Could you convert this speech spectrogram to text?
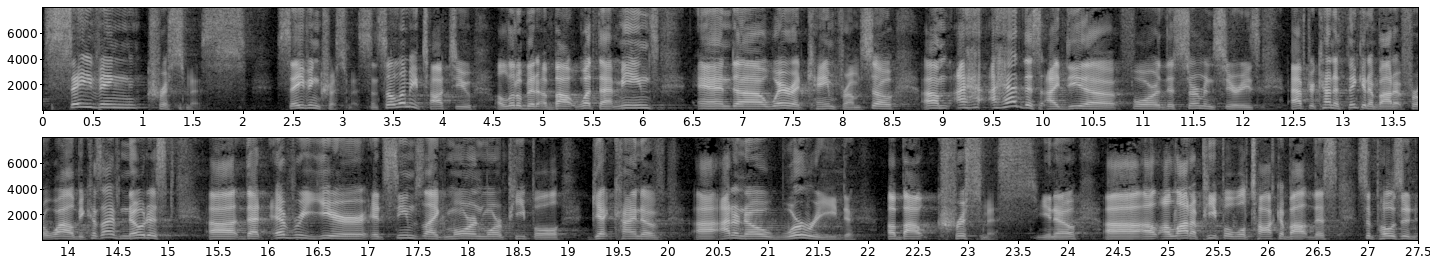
Saving Christmas saving Christmas. And so let me talk to you a little bit about what that means and uh, where it came from. So um, I, I, had this idea for this sermon series after kind of thinking about it for a while because I've noticed uh, that every year it seems like more and more people get kind of, uh, I don't know, worried about Christmas. You know, uh, a, a, lot of people will talk about this supposed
